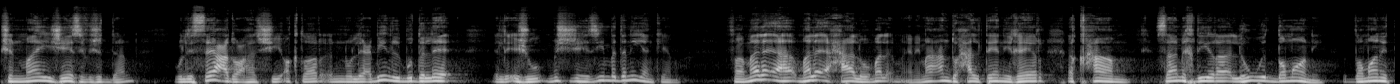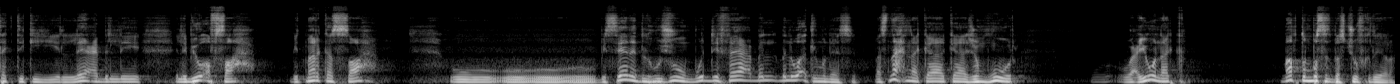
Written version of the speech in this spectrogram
مشان ما يجازف جدا واللي ساعدوا على هالشيء أكثر إنه اللاعبين البدلاء اللي إجوا مش جاهزين بدنيا كانوا. فما لقى ما لقى حاله ما لقى يعني ما عنده حل تاني غير إقحام سامي خديرة اللي هو الضماني الضمانه التكتيكيه اللاعب اللي اللي بيوقف صح بيتمركز صح وبيساند الهجوم والدفاع بال- بالوقت المناسب. بس نحن كجمهور وعيونك ما بتنبسط بس تشوف خضيره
